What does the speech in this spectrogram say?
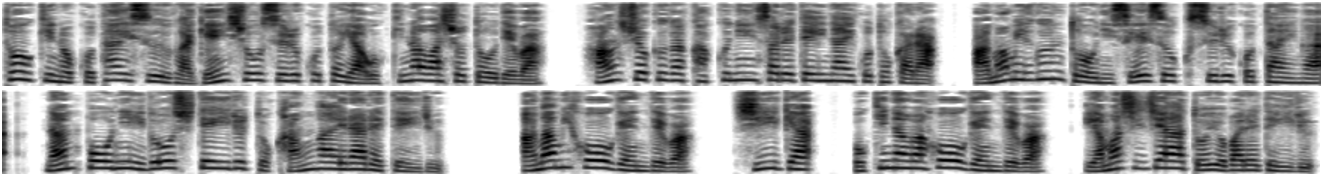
冬季の個体数が減少することや沖縄諸島では、繁殖が確認されていないことから、奄美群島に生息する個体が南方に移動していると考えられている。奄美方言では、シーギャ、沖縄方言では、ヤマシジャーと呼ばれている。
